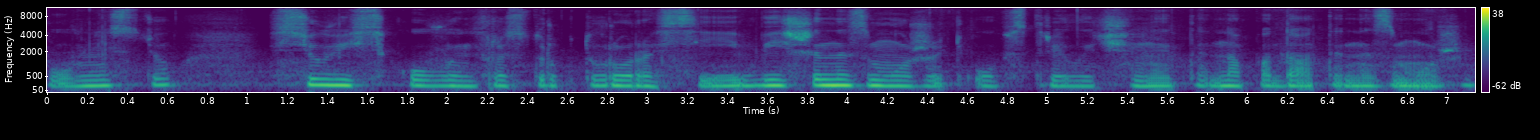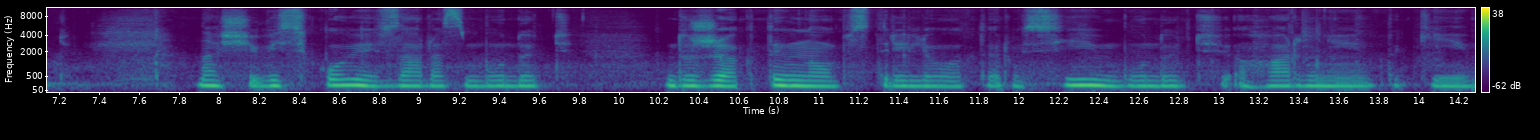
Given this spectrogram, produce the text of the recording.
повністю всю військову інфраструктуру Росії. Більше не зможуть обстріли чинити, нападати не зможуть. Наші військові зараз будуть дуже активно обстрілювати Росію, будуть гарні такі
